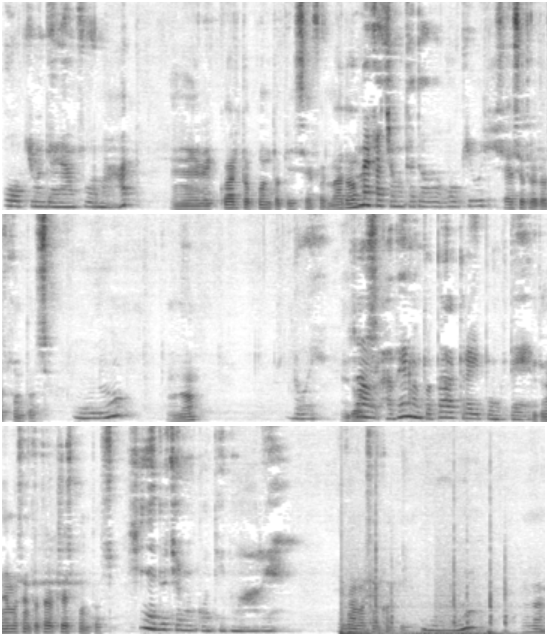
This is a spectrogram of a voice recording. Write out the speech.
ochi unde l-am format, En el cuarto punto que se ha formado, mai facem încă două ochiuri. se hace otros dos puntos. 1, 1 2. Y Sau dos. avem în total 3 puncte. y tenemos en total 3 puntos. Și ne ducem în continuare. Y vamos en continuo. 1, 1,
